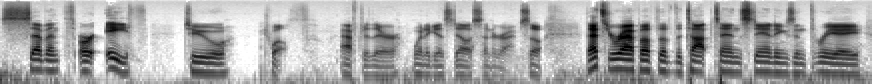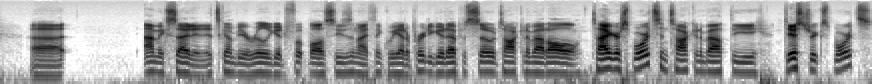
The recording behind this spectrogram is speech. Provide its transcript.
seventh or eighth to 12th after their win against Dallas Center Grimes. So that's your wrap up of the top 10 standings in 3A. Uh, I'm excited. It's going to be a really good football season. I think we had a pretty good episode talking about all Tiger sports and talking about the district sports.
